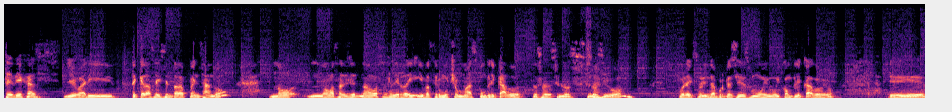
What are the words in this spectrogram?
te dejas llevar y te quedas ahí sentado pensando, no, no vas a salir, no vas a salir de ahí y va a ser mucho más complicado. O sea, si los, digo por experiencia, porque sí es muy, muy complicado. Eh,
